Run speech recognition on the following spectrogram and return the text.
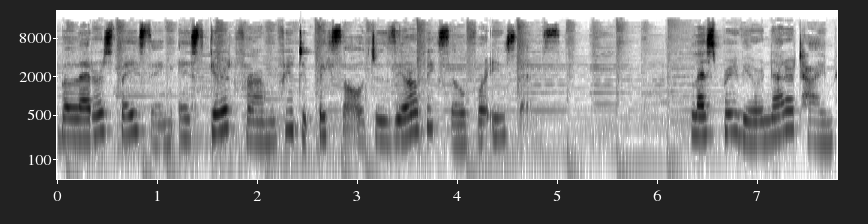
The letter spacing is skewed from 50 pixel to 0 pixel for instance. Let's preview another time.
